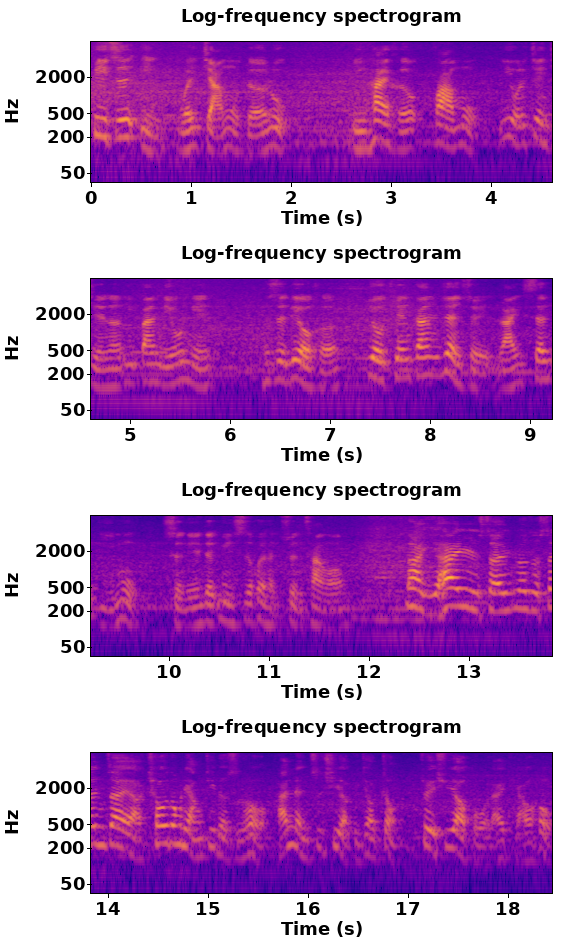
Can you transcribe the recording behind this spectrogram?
地支寅为甲木得禄，寅亥合化木。以我的见解呢，一般流年不是六合，又天干壬水来生乙木，此年的运势会很顺畅哦。那乙亥日生，若是生在啊秋冬两季的时候，寒冷之气啊比较重，最需要火来调候。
